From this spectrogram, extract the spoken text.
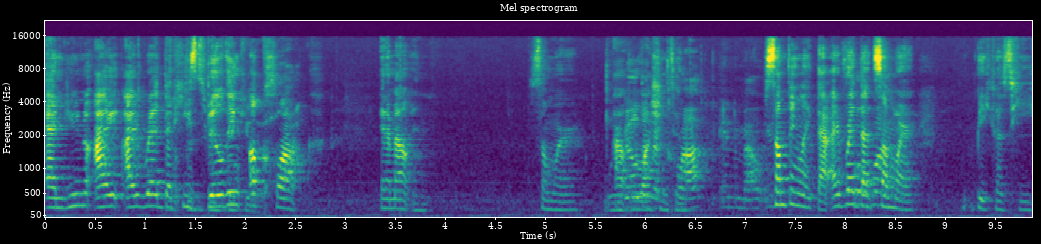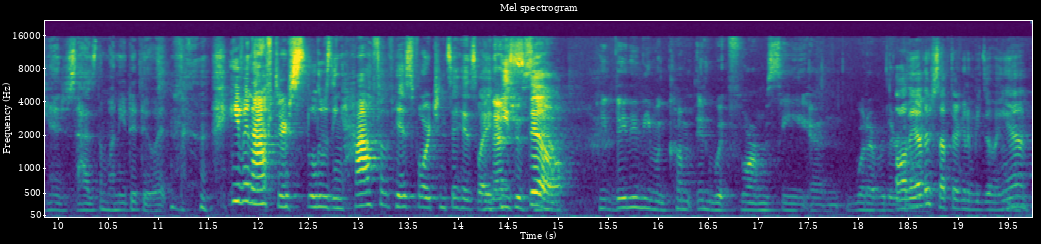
And you know, I I read that he's building ridiculous. a clock in a mountain somewhere out in Washington. clock in. Something like that. I read For that what? somewhere because he has, has the money to do it. Even after losing half of his fortune to his wife, he's still. He, they didn't even come in with pharmacy and whatever they're all the other stuff they're going to be doing. Yeah. Mm-hmm.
